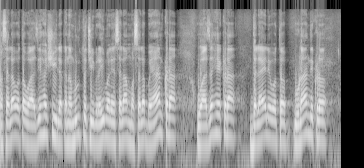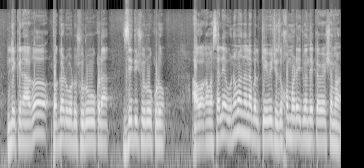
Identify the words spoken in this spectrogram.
مسله وته واضح شي لکه نمرود ته چې ابراهیم علی السلام مسله بیان کړه واضح کړه دلایل وته وړاندې کړه لیکن هغه په ګډ وډو شروع کړه زیدي شروع کړو او هغه مسله ونه منله بلکې وی چې زه خو مړې ژوند کوي شمه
